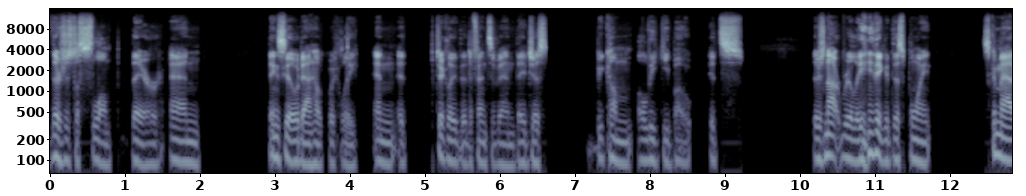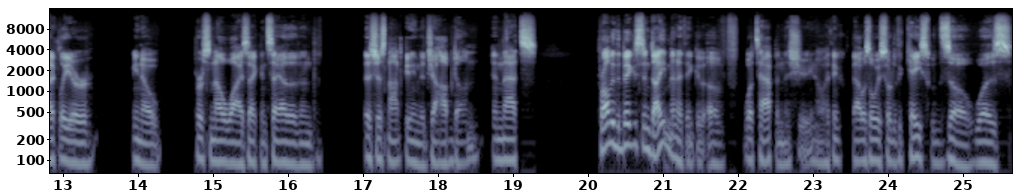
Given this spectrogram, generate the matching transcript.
there's just a slump there and things go downhill quickly and it particularly the defensive end, they just become a leaky boat. It's there's not really anything at this point schematically or you know personnel wise I can say other than it's just not getting the job done. And that's probably the biggest indictment I think of, of what's happened this year. You know, I think that was always sort of the case with Zo was,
